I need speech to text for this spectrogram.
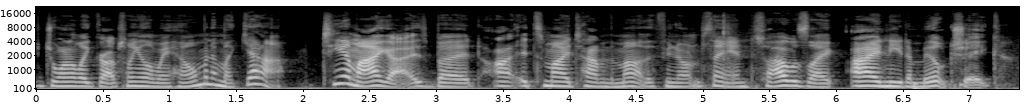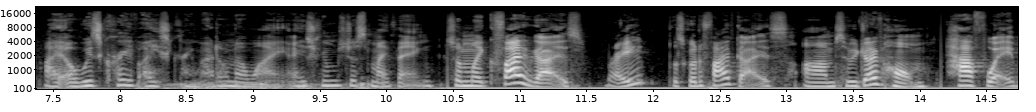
do you want to like grab something on the way home? And i'm like yeah TMI guys, but uh, it's my time of the month, if you know what I'm saying. So I was like, I need a milkshake. I always crave ice cream. I don't know why. Ice cream's just my thing. So I'm like, Five Guys, right? Let's go to Five Guys. Um, so we drive home halfway.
